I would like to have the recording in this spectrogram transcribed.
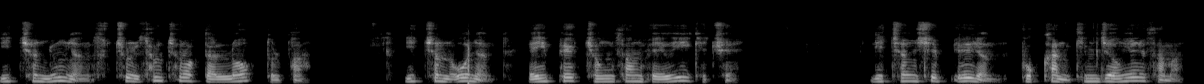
2006년 수출 3천억 달러 돌파 2005년 에이펙 정상회의 개최 2011년 북한 김정일 사망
